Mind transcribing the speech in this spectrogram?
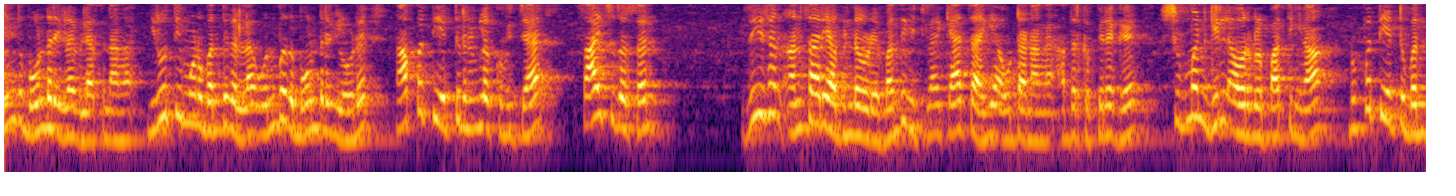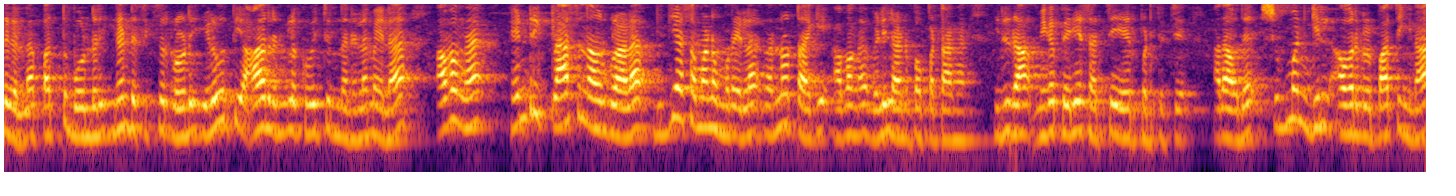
ஐந்து பவுண்டரிகளை விளாசினாங்க. இருபத்தி மூணு பந்துகளில் ஒன்பது பவுண்டரிகளோடு நாற்பத்தி எட்டு ரன்களை குவித்த சாய் சுதர்சன் ஜீசன் அன்சாரி அப்படின்றவருடைய பந்து வீச்சில் கேட்ச் ஆகி அவுட் ஆனாங்க. அதற்கு பிறகு சுப்மன் கில் அவர்கள் பார்த்தீங்கன்னா முப்பத்தி எட்டு பந்துகளில் பத்து பவுண்டரி இரண்டு சிக்ஸர்களோடு எழுபத்தி ஆறு ரன்களை குவிச்சிருந்த நிலைமையில் அவங்க ஹென்ரி கிளாசன் அவர்களால் வித்தியாசமான முறையில் ரன் அவுட் ஆகி அவங்க வெளியில் அனுப்பப்பட்டாங்க. இதுதான் மிகப்பெரிய சர்ச்சையை ஏற்படுத்துச்சு. அதாவது சுப்மன் கில் அவர்கள் பார்த்தீங்கன்னா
